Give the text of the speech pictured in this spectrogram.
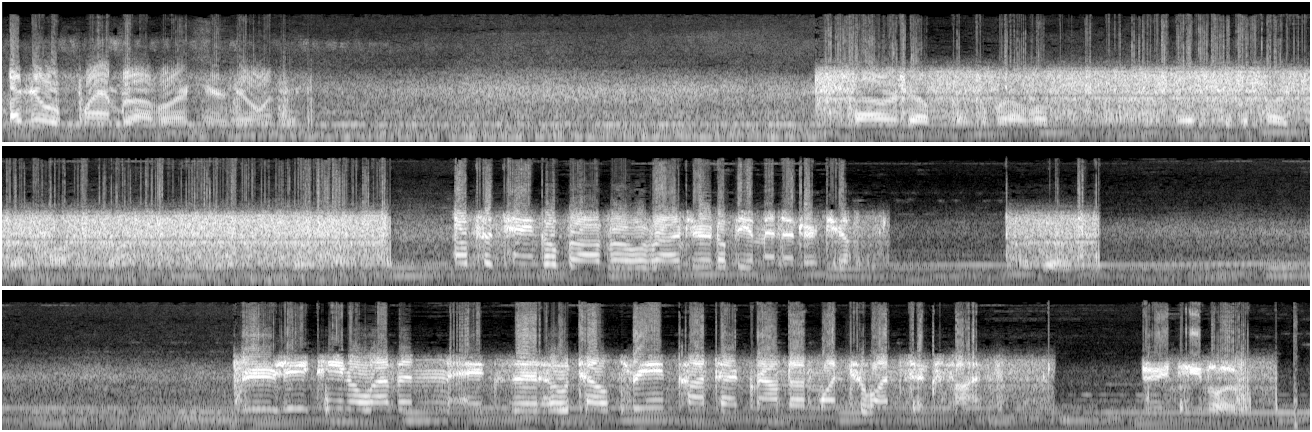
Roger, we'll plan Bravo, Air Canada 016. Tower, Delta Tango Bravo. Ready for departure. Delta Tango Bravo, roger, it'll be a minute or two. Rouge 1811, exit Hotel 3 and contact ground on 12165. 1811.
